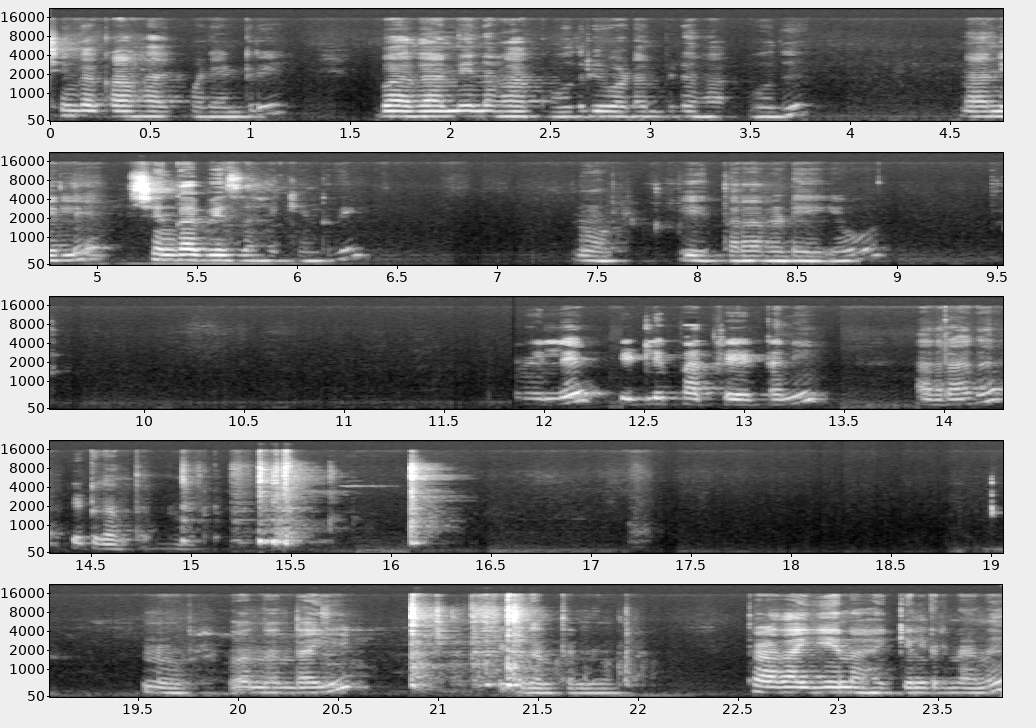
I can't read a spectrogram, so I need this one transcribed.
ಶೇಂಗಾ ಕಾಳು ಹಾಕಿ ಮಾಡೇನಿ ರೀ ಬಾದಾಮಿನ ಹಾಕ್ಬೋದು ರೀ ಒಡಂಬಿನ ಹಾಕ್ಬೋದು. ನಾನಿಲ್ಲಿ ಶೇಂಗಾ ಬೀಜ ಹಾಕೀನಿ ರೀ ನೋಡಿರಿ, ಈ ಥರ ರೆಡಿ ಆಗ್ಯಾವು. ಇಲ್ಲಿ ಇಡ್ಲಿ ಪಾತ್ರೆ ಇಟ್ಟನಿ. ಅದ್ರಾಗ ಇಟ್ಕೊಂತಾನೆ ನೋಡ್ರಿ. ನೋಡ್ರಿ, ಒಂದೊಂದಾಗಿ ಇಟ್ಕೊಂತಾನೆ ನೋಡ್ರಿ. ತಳದಾಗ ಏನು ಹಾಕಿಲ್ರಿ ನಾನು?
